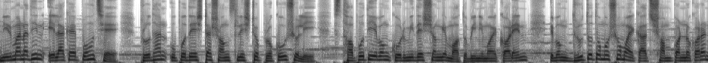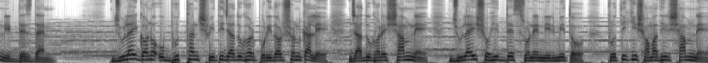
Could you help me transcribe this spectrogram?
নির্মাণাধীন এলাকায় পৌঁছে প্রধান উপদেষ্টা সংশ্লিষ্ট প্রকৌশলী, স্থপতি এবং কর্মীদের সঙ্গে মতবিনিময় করেন এবং দ্রুততম সময় কাজ সম্পন্ন করার নির্দেশ দেন। জুলাই গণ অভ্যুত্থান স্মৃতি জাদুঘর পরিদর্শনকালে জাদুঘরের সামনে জুলাই শহীদদের শ্রণে নির্মিত প্রতীকী সমাধির সামনে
